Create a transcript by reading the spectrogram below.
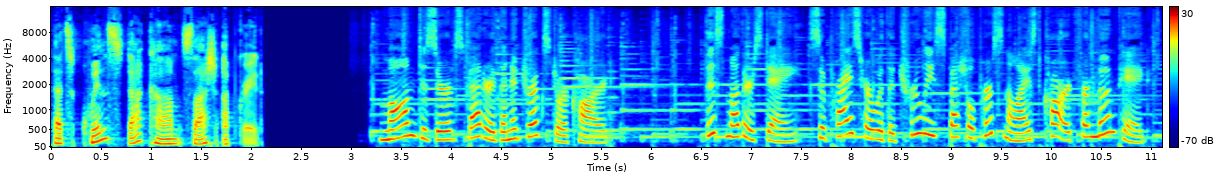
That's quince.com slash upgrade. Mom deserves better than a drugstore card. This Mother's Day, surprise her with a truly special personalized card from Moonpig.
